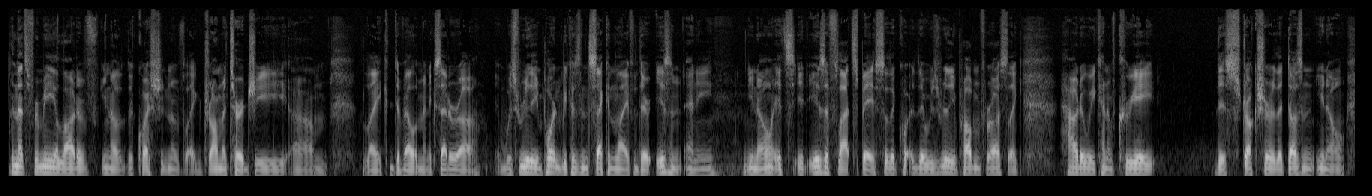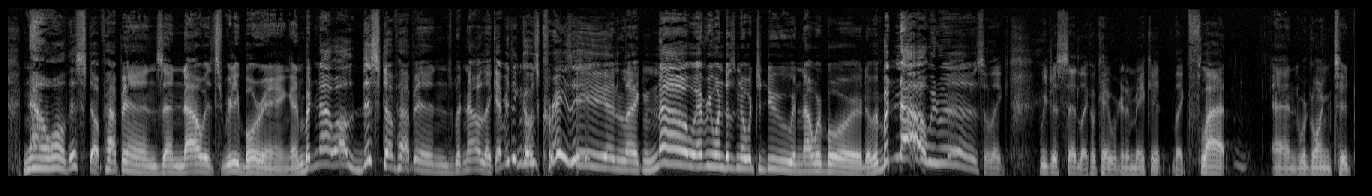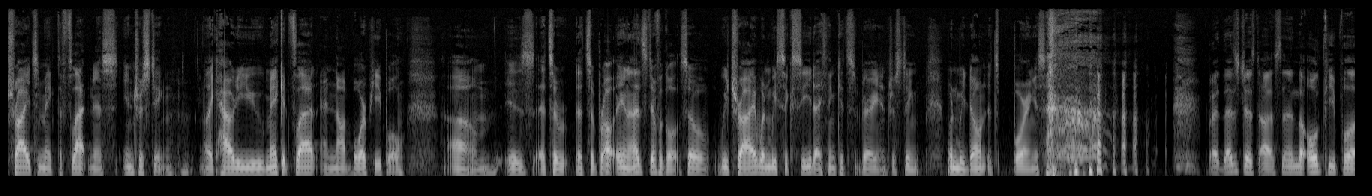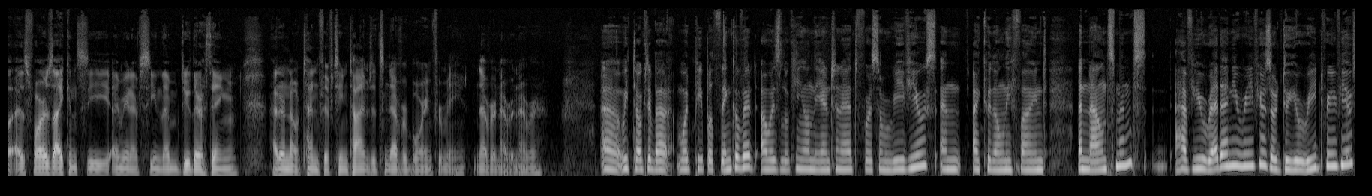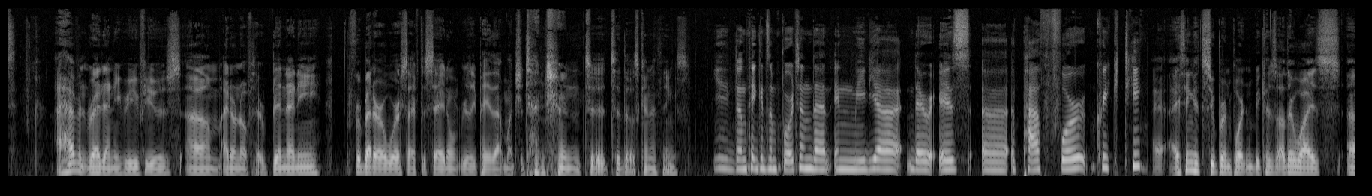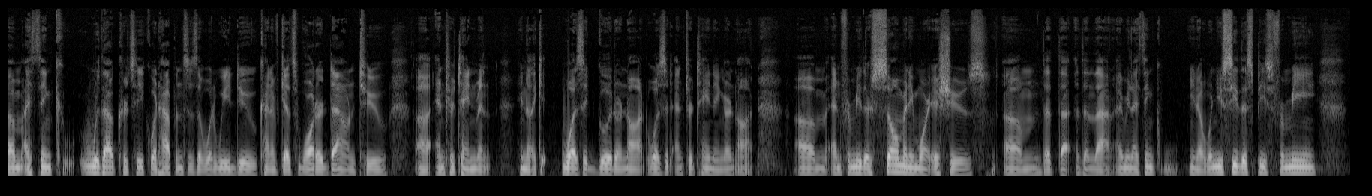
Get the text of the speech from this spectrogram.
and that's for me a lot of you know the question of like dramaturgy, um, like development, etc. was really important because in Second Life there isn't any. You know, it's it is a flat space. So the there was really a problem for us. Like, how do we kind of create this structure that doesn't, you know, now all this stuff happens and now it's really boring and but now all this stuff happens, but now like everything goes crazy and like now everyone doesn't know what to do and now we're bored. But now we so like we just said like okay, we're going to make it like flat and we're going to try to make the flatness interesting. Like how do you make it flat and not bore people? Um, is it's a it's a problem. You know, it's difficult. So we try. When we succeed, I think it's very interesting. When we don't, it's boring as hell. but that's just us. And the old people, as far as I can see, I mean, I've seen them do their thing. I don't know, 10, 15 times. It's never boring for me. Never, never, never. Uh, we talked about what people think of it. I was looking on the internet for some reviews, and I could only find announcements. Have you read any reviews or do you read reviews? I haven't read any reviews. Um, I don't know if there have been any. For better or worse, I have to say I don't really pay that much attention to, to those kind of things. You don't think it's important that in media there is a, a path for critique? I, I, think it's super important because otherwise, um, I think without critique, what happens is that what we do kind of gets watered down to uh, entertainment. You know, like was it good or not? Was it entertaining or not? Um, and for me, there's so many more issues um, that, that than that. I mean, I think you know when you see this piece, for me,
